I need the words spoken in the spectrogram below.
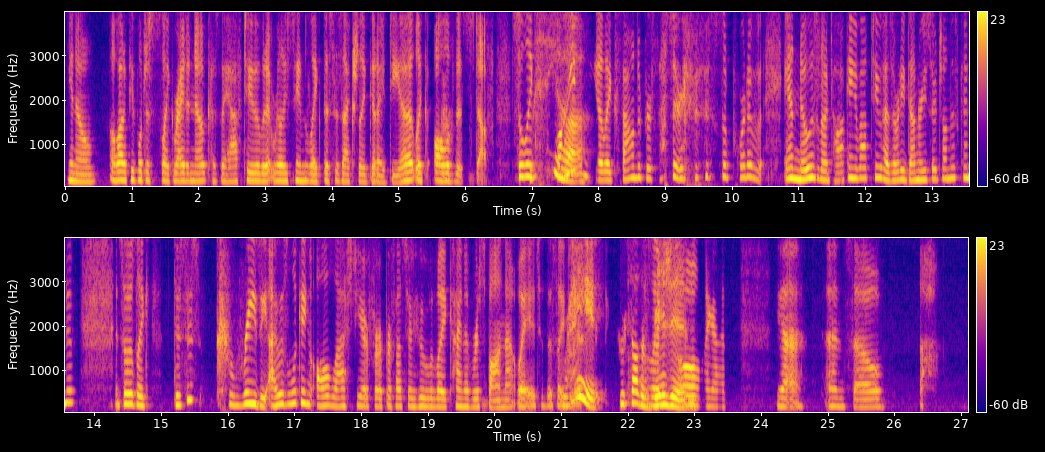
you know, a lot of people just like write a note because they have to, but it really seems like this is actually a good idea. Like all of this stuff. So like Yeah. finally, I like found a professor who's supportive and knows what I'm talking about too, has already done research on this kind of. And so I was like, this is crazy. I was looking all last year for a professor who would like kind of respond that way to this idea. Right. Who saw the was like, vision? oh my god. Yeah. And so ugh,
